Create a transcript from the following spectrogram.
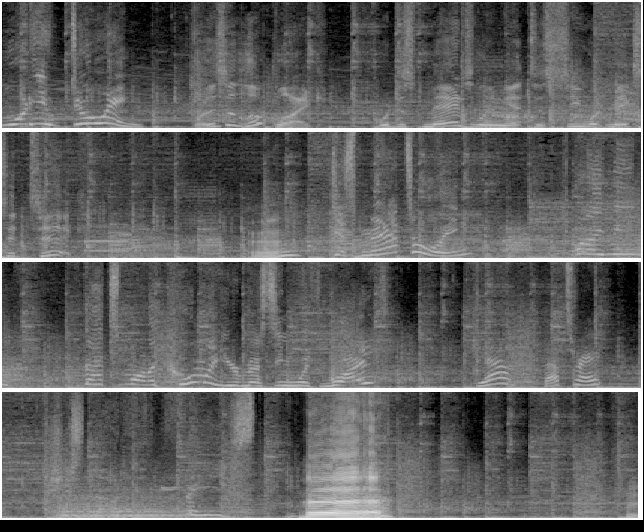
What are you doing? What does it look like? We're dismantling it to see what makes it tick. Huh? Dismantling? But I mean, that's Monokuma you're messing with, right? Yeah, that's right. She's not even phased. Hmm.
